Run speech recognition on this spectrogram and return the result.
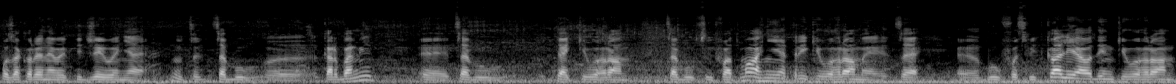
позакореневе підживлення. Ну, це, це був карбамід, це був 5 кг, це був сульфат магнія 3 кг, це е, був фосфіт калія 1 кг.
